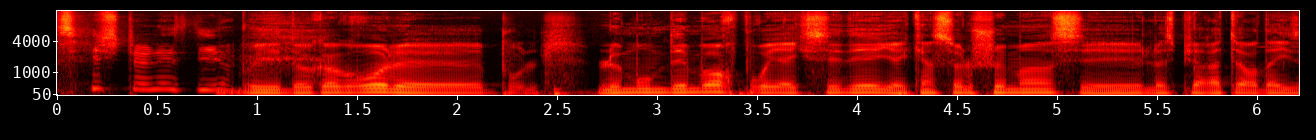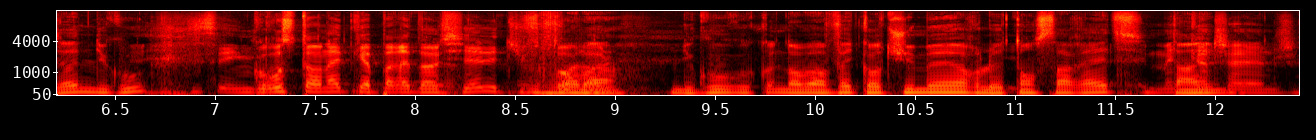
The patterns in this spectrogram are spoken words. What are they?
si je te laisse dire. Oui, donc en gros, le, pour, le monde des morts, pour y accéder, il n'y a qu'un seul chemin, c'est l'aspirateur Dyson, du coup. C'est une grosse tornade qui apparaît dans le ciel et tu Voilà. Du coup, quand- en fait, quand tu meurs, le temps s'arrête. Mannequin un, challenge.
